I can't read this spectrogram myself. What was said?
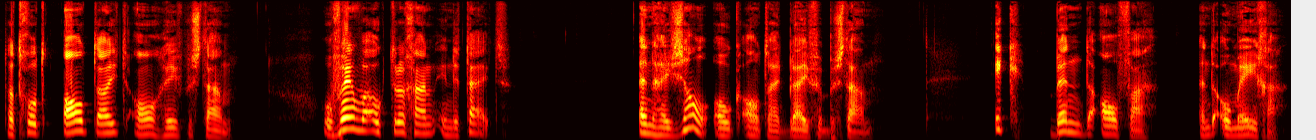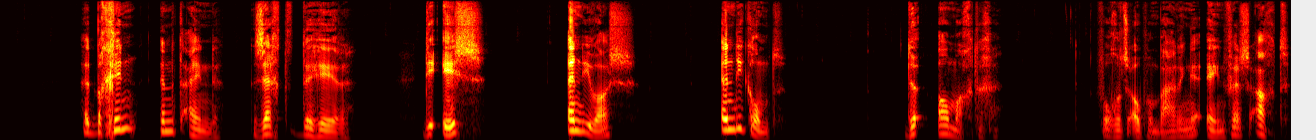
dat God altijd al heeft bestaan, hoe ver we ook teruggaan in de tijd. En hij zal ook altijd blijven bestaan. Ik ben de Alpha en de Omega, het begin en het einde, zegt de Heere, die is en die was en die komt, de Almachtige, volgens Openbaringen 1 vers 8.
